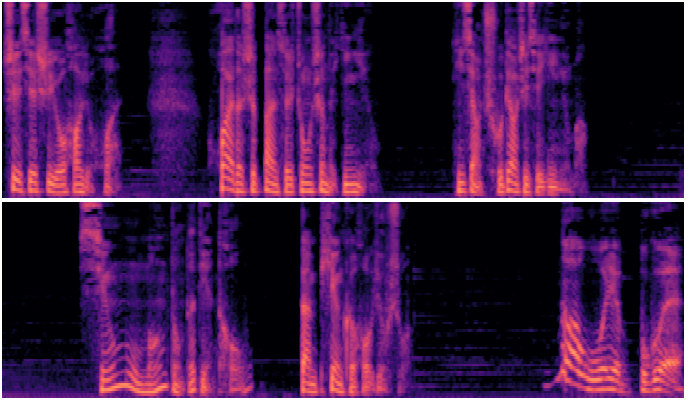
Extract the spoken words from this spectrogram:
这些事有好有坏，坏的是伴随终生的阴影。你想除掉这些阴影吗？邢木懵懂的点头，但片刻后又说：“那我也不贵，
